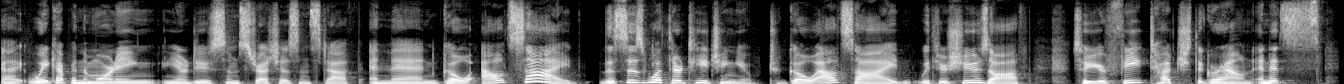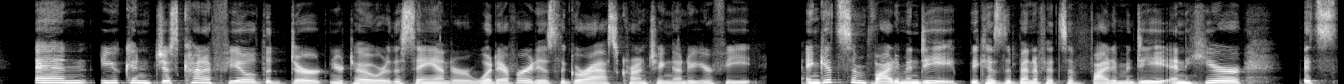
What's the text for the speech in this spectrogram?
uh, wake up in the morning, you know, do some stretches and stuff and then go outside. This is what they're teaching you, to go outside with your shoes off so your feet touch the ground. And it's and you can just kind of feel the dirt in your toe or the sand or whatever it is, the grass crunching under your feet and get some vitamin D because the benefits of vitamin D. And here, it's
